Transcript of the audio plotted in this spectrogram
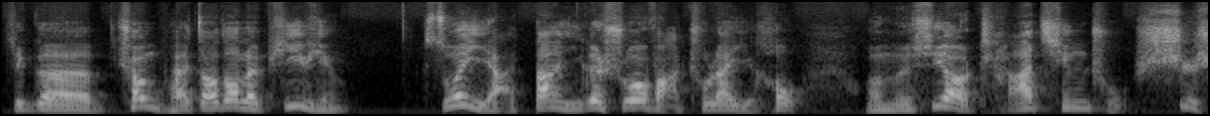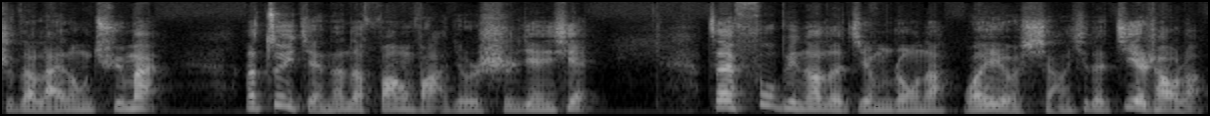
这个川普还遭到了批评。所以啊，当一个说法出来以后，我们需要查清楚事实的来龙去脉。那最简单的方法就是时间线。在副频道的节目中呢，我也有详细的介绍了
